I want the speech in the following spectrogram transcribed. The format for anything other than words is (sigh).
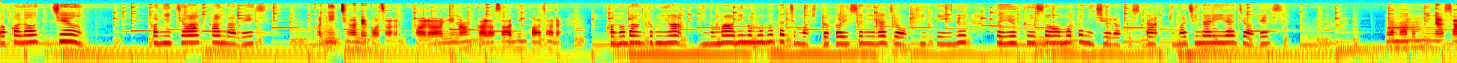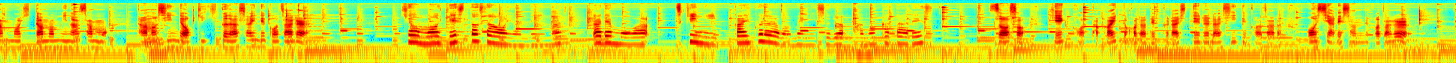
心チューンこんにちはカンナですこんにちはでござる。からぎなんからさでござる。この番組は身の回りの者たちも人と一緒にラジオを聴いているという空想をもとに収録したイマジナリーラジオです物の皆さんも人の皆さんも楽しんでお聞きくださいでござる。今日もゲストさんを呼んでいます誰もは月に1回くらいは目にするあの方ですそうそう。結構高いところで暮らしてるらしいでござる。おしゃれさんでござる。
